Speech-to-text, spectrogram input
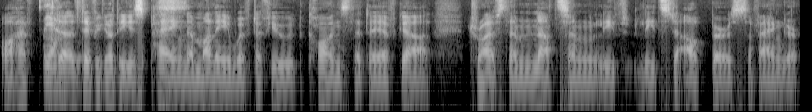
Or have yeah. difficulties paying the money with the few coins that they have got drives them nuts and leave, leads to outbursts of anger.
